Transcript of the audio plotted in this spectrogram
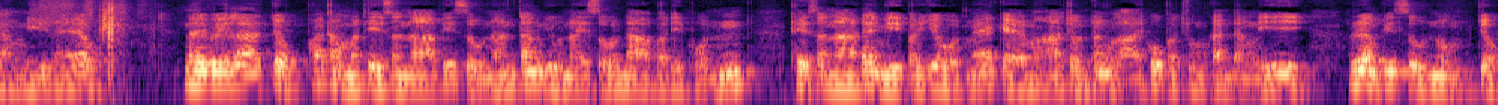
ดังนี้แล้ว ในเวลาจบพระธรรมเทศนาพิสูจน์นั้นตั้งอยู่ในโสดาบดิผลเทศนาได้มีประโยชน์แม้แก่มหาชนทั้งหลายผู้ประชุมกันดังนี้ เรื่องพิสูจน์หนุ่มจบ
